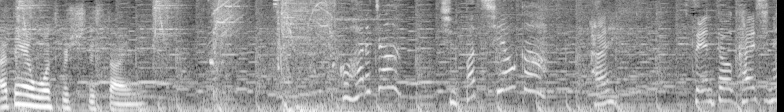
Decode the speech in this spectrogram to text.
I think I won't switch this time. Koharu-chan, let's set 出発しようか。はい。戦闘開始ね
